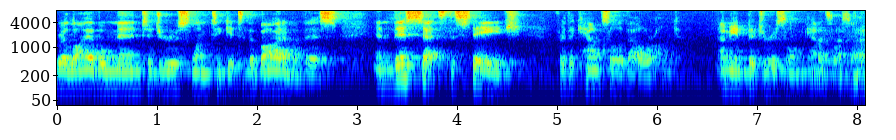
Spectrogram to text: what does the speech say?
reliable men, to Jerusalem to get to the bottom of this. And this sets the stage for the Council of Elrond. I mean, the Jerusalem Council, sorry.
